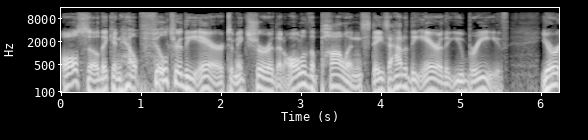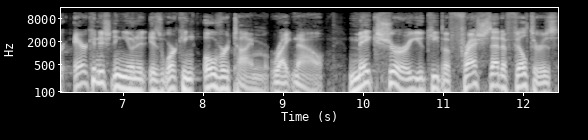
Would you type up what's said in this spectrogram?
Also, they can help filter the air to make sure that all of the pollen stays out of the air that you breathe. Your air conditioning unit is working overtime right now. Make sure you keep a fresh set of filters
